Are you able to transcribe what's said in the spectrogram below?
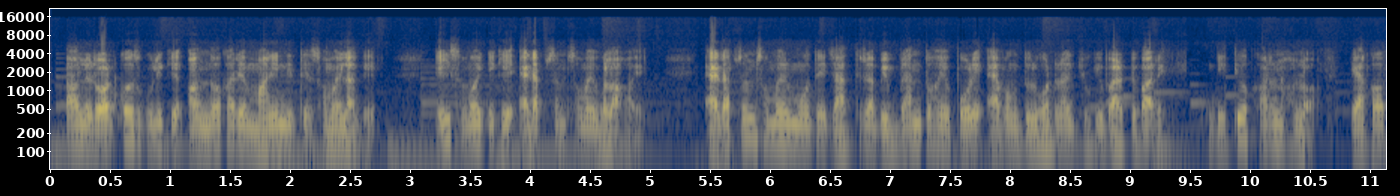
তাহলে রড কোষগুলিকে অন্ধকারে মানিয়ে নিতে সময় লাগে। এই সময়টিকে অ্যাডাপশন সময় বলা হয়। অ্যাডাপশন সময়ের মধ্যে যাত্রীরা বিভ্রান্ত হয়ে পড়ে এবং দুর্ঘটনার ঝুঁকি বাড়তে পারে। দ্বিতীয় কারণ হলো টেক অফ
